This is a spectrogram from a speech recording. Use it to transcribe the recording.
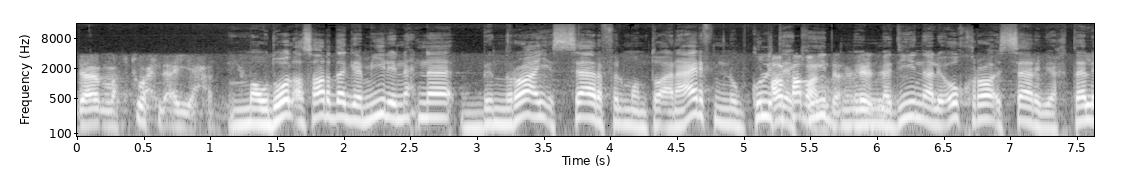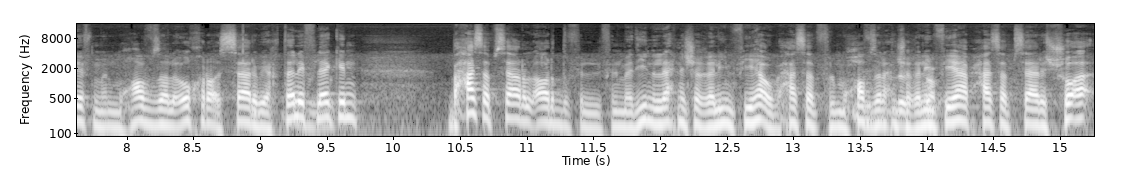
ده مفتوح لأي حد. موضوع الأسعار ده جميل إن إحنا بنراعي السعر في المنطقة. أنا عارف إنه بكل آه تأكيد من لازم. مدينة لأخرى السعر بيختلف من محافظة لأخرى السعر بيختلف لكن بحسب سعر الأرض في ال- في المدينة اللي إحنا شغالين فيها أو بحسب في المحافظة اللي إحنا شغالين. فيها بحسب سعر الشقق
